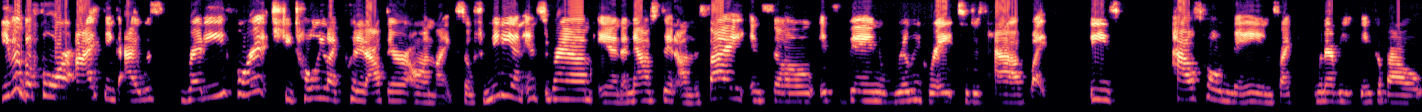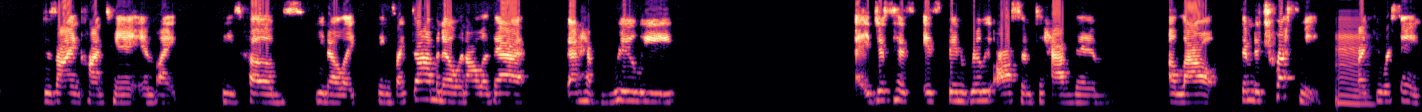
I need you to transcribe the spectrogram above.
even before I think I was ready for it, she totally like put it out there on like social media and Instagram and announced it on the site. And so it's been really great to just have like these household names. Like whenever you think about design content and like these hubs, you know, like things like Domino and all of that, that have really, it just has, it's been really awesome to have them allow them to trust me. Mm. Like you were saying,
